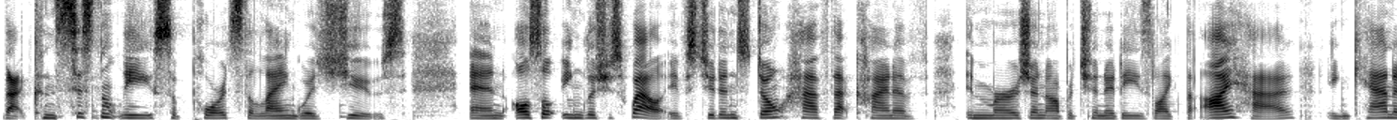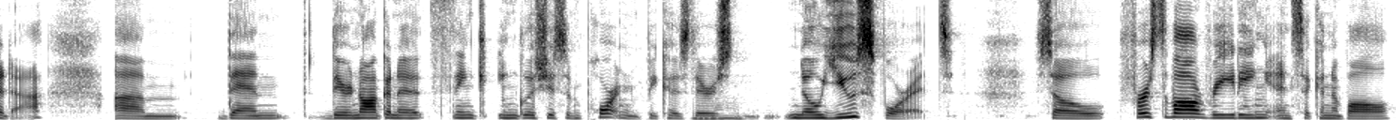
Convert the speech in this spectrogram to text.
that consistently supports the language use and also English as well. If students don't have that kind of immersion opportunities like that I had in Canada, um, then they're not going to think English is important because there's no use for it. So, first of all, reading, and second of all,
